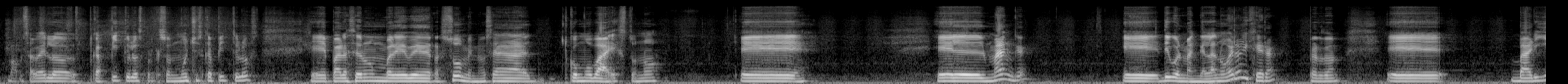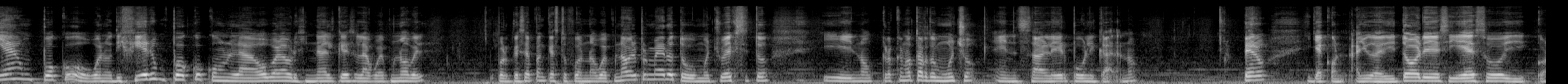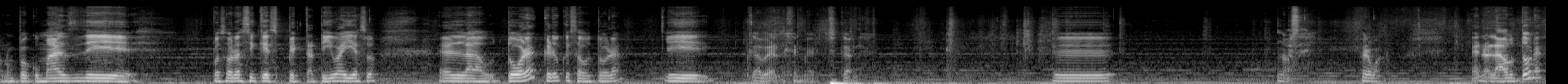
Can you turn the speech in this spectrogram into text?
vamos a ver los capítulos porque son muchos capítulos eh, para hacer un breve resumen. O sea, cómo va esto, ¿no? Eh, el manga, eh, digo el manga, la novela ligera, perdón, eh, varía un poco, o bueno, difiere un poco con la obra original que es la web novel. Porque sepan que esto fue una web novel primero, tuvo mucho éxito y no creo que no tardó mucho en salir publicada, ¿no? Pero ya con ayuda de editores y eso y con un poco más de pues ahora sí que expectativa y eso. La autora, creo que es autora. Eh, a ver, déjenme checarla. Eh, no sé. Pero bueno. Bueno, la autora.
